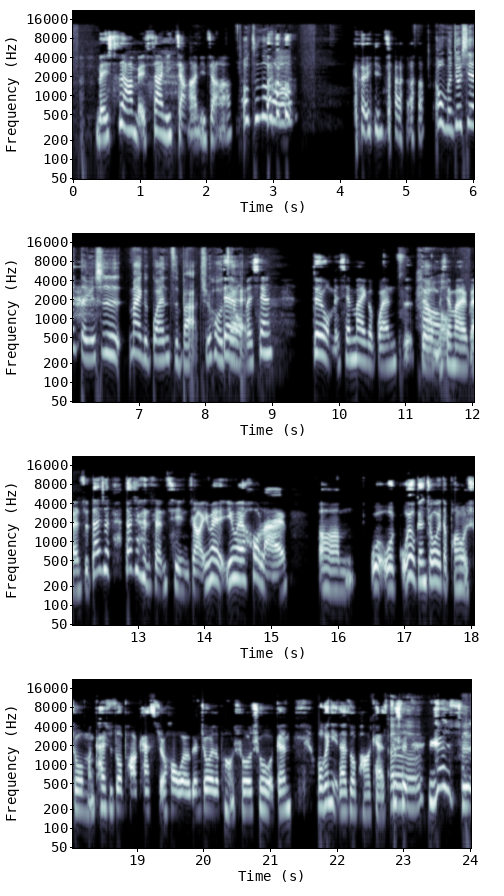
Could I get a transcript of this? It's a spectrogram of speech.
没事啊，没事啊，你讲啊，你讲啊。哦，真的吗？可以讲啊。那我们就先等于是卖个关子吧，之后再。对，我们先，对，我们先卖个关子。对，我们先卖个关子。但是，但是很神奇，你知道，因为因为后来，嗯，我我我有跟周围的朋友说，我们开始做 podcast 之后，我有跟周围的朋友说，说我跟我跟你在做 podcast，就是认识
